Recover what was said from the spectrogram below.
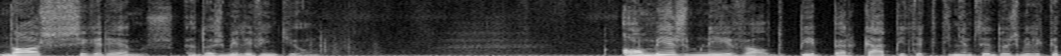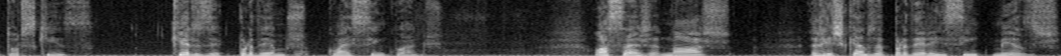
nós chegaremos a 2021 ao mesmo nível de PIB per capita que tínhamos em 2014-15. Quer dizer que perdemos quase 5 anos. Ou seja, nós arriscamos a perder em 5 meses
